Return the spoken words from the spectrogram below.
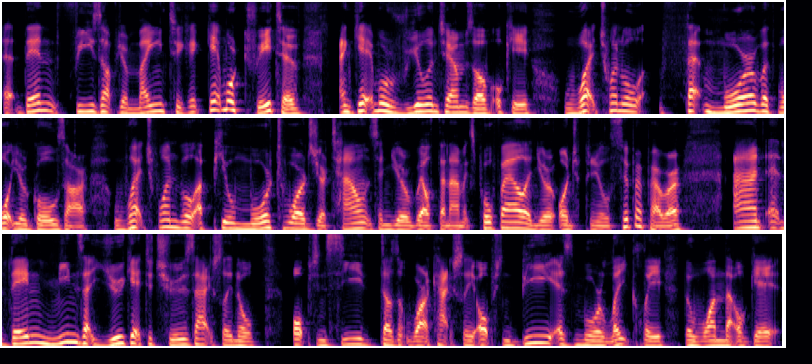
it then frees up your mind to get more creative and get more real in terms of, okay, which one will fit more with what your goals are? Which one will appeal more towards your talents and your wealth dynamics profile and your entrepreneurial superpower? And it then means that you get to choose actually, no, option C doesn't work. Actually, option B is more likely the one that will get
